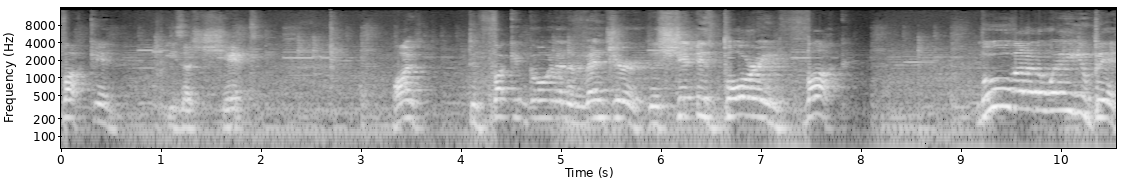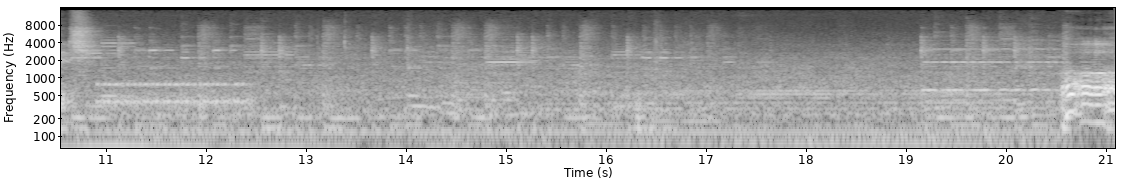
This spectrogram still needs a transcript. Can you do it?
Fucking piece of shit. Want to fucking go on an adventure? This shit is boring. Fuck. Move out of the way, you bitch. Ah.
